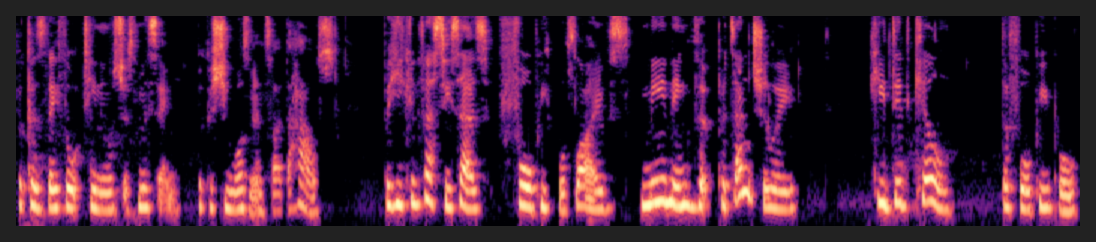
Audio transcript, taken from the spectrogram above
because they thought Tina was just missing because she wasn't inside the house. But he confessed, he says, four people's lives, meaning that potentially he did kill the four people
